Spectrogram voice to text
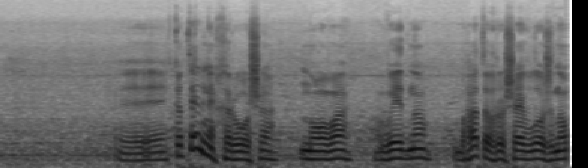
Е, Котельня хороша, нова, видно, багато грошей вложено.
